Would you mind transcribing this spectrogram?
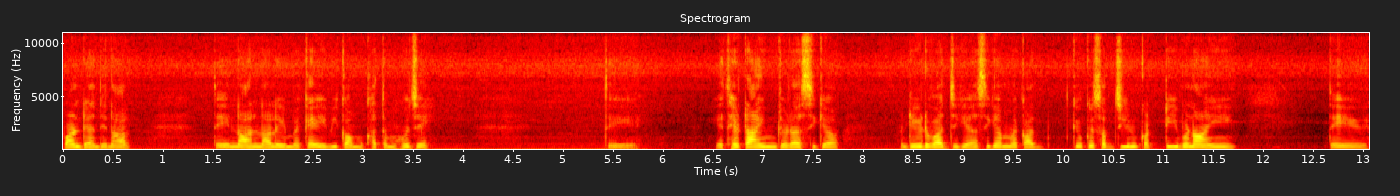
ਭਾਂਡਿਆਂ ਦੇ ਨਾਲ। ਅਤੇ ਨਾਲ ਨਾਲ ਇਹ ਮੈਂ ਕਿਹਾ ਇਹ ਵੀ ਕੰਮ ਖਤਮ ਹੋ ਜੇ। ਅਤੇ ਇੱਥੇ ਟਾਈਮ ਜਿਹੜਾ ਸੀਗਾ, ਡੇਢ ਵੱਜ ਗਿਆ ਸੀਗਾ। ਮੈਂ ਕਦ ਕਿਉਂਕਿ ਸਬਜ਼ੀ ਨੂੰ ਕੱਟੀ, ਬਣਾਈ ਅਤੇ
